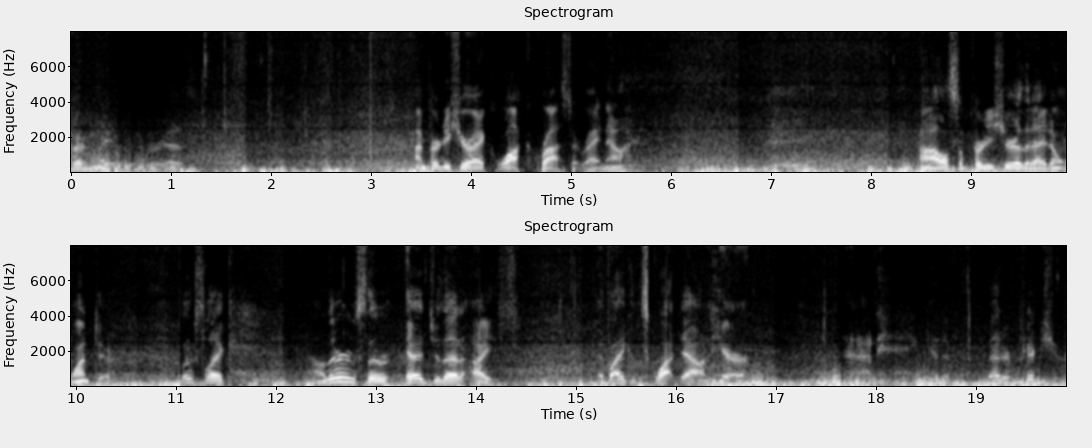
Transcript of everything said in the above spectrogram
Certainly the river is. I'm pretty sure I could walk across it right now. I'm also pretty sure that I don't want to. Looks like, now there's the edge of that ice if I can squat down here and get a better picture.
